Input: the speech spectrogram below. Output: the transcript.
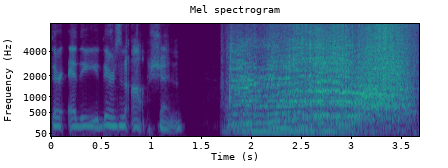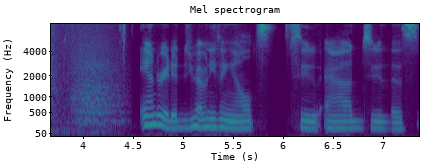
there there's an option. andrea did you have anything else to add to this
